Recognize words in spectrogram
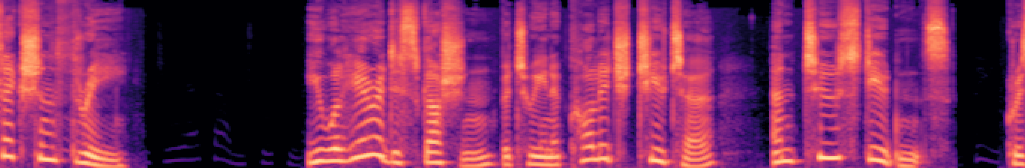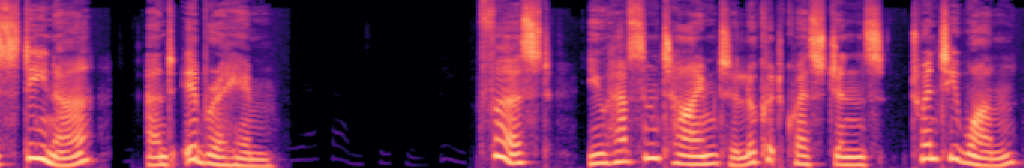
Section 3. You will hear a discussion between a college tutor and two students, Christina and Ibrahim. First, you have some time to look at questions 21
